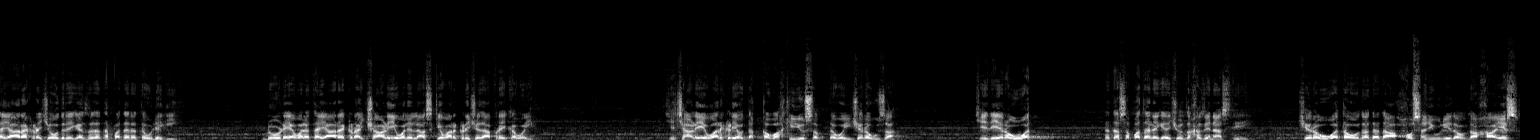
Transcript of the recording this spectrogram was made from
تیاره کړه چې ودرېږه زه درته پته درته ولګي ډوډۍ وله تیاره کړه چاړې ولې لاس کې ورکړې چې دا پرې کوئ چې چاړې ورکړې او دقه وخت کې یوسف ته وایي چې روزه چې دی رووت ده ته څه پته لګی چې اوس د ښځې ناستې دي چې رووت او د ده دا حسن یې ولید او دا ښایست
